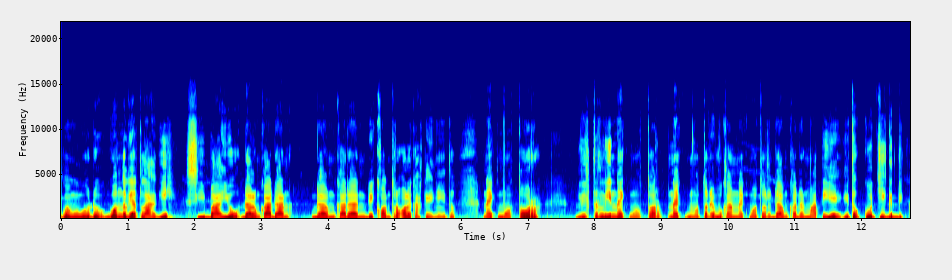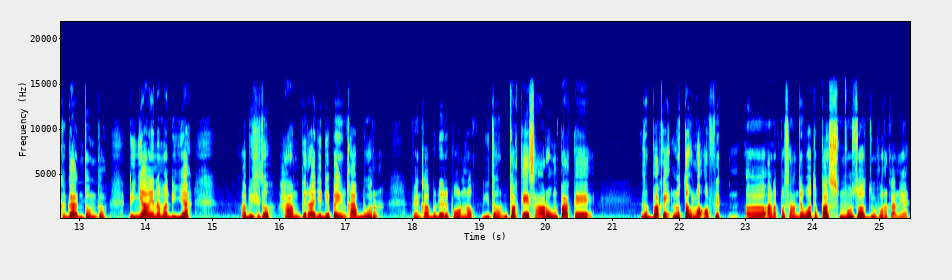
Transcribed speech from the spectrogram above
gue mau wudhu gue ngeliat lagi si Bayu dalam keadaan dalam keadaan dikontrol oleh kakeknya itu naik motor. Literally naik motor. Naik motornya bukan naik motor dalam keadaan mati ya itu kunci gede kegantung tuh. Dinyalain sama dia. Habis itu hampir aja dia pengen kabur. Pengen kabur dari pondok. Itu pakai sarung pakai itu pakai lu tau lah outfit uh, anak pesantren waktu pas mau zuhur kan ya?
